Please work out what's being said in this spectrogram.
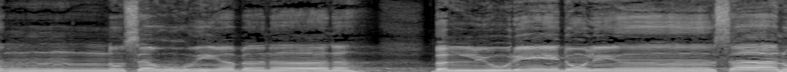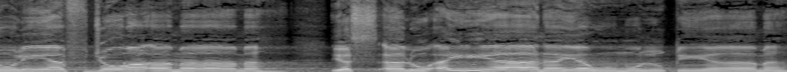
أن نسوي بنانه بل يريد الإنسان ليفجر أمامه يسأل أيان يوم القيامة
